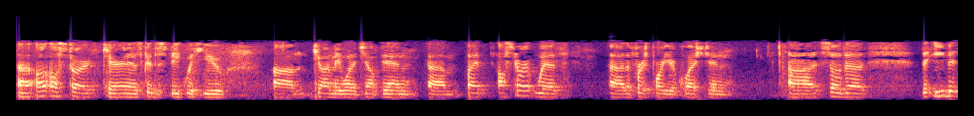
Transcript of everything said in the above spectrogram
Uh, I'll start, Karen, and it's good to speak with you. Um, John may want to jump in, um, but I'll start with uh, the first part of your question. Uh, so The EBIT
